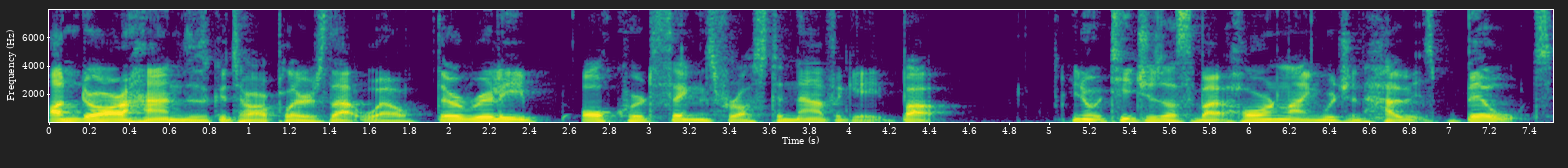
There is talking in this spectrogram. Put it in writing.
under our hands as guitar players that well. They're really awkward things for us to navigate, but you know, it teaches us about horn language and how it's built,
